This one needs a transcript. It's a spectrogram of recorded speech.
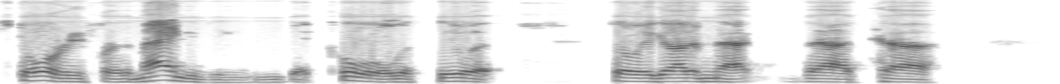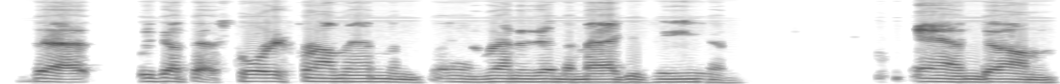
story for the magazine. And he's like, cool, let's do it. So we got him that that uh, that we got that story from him and, and ran it in the magazine. And and um,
